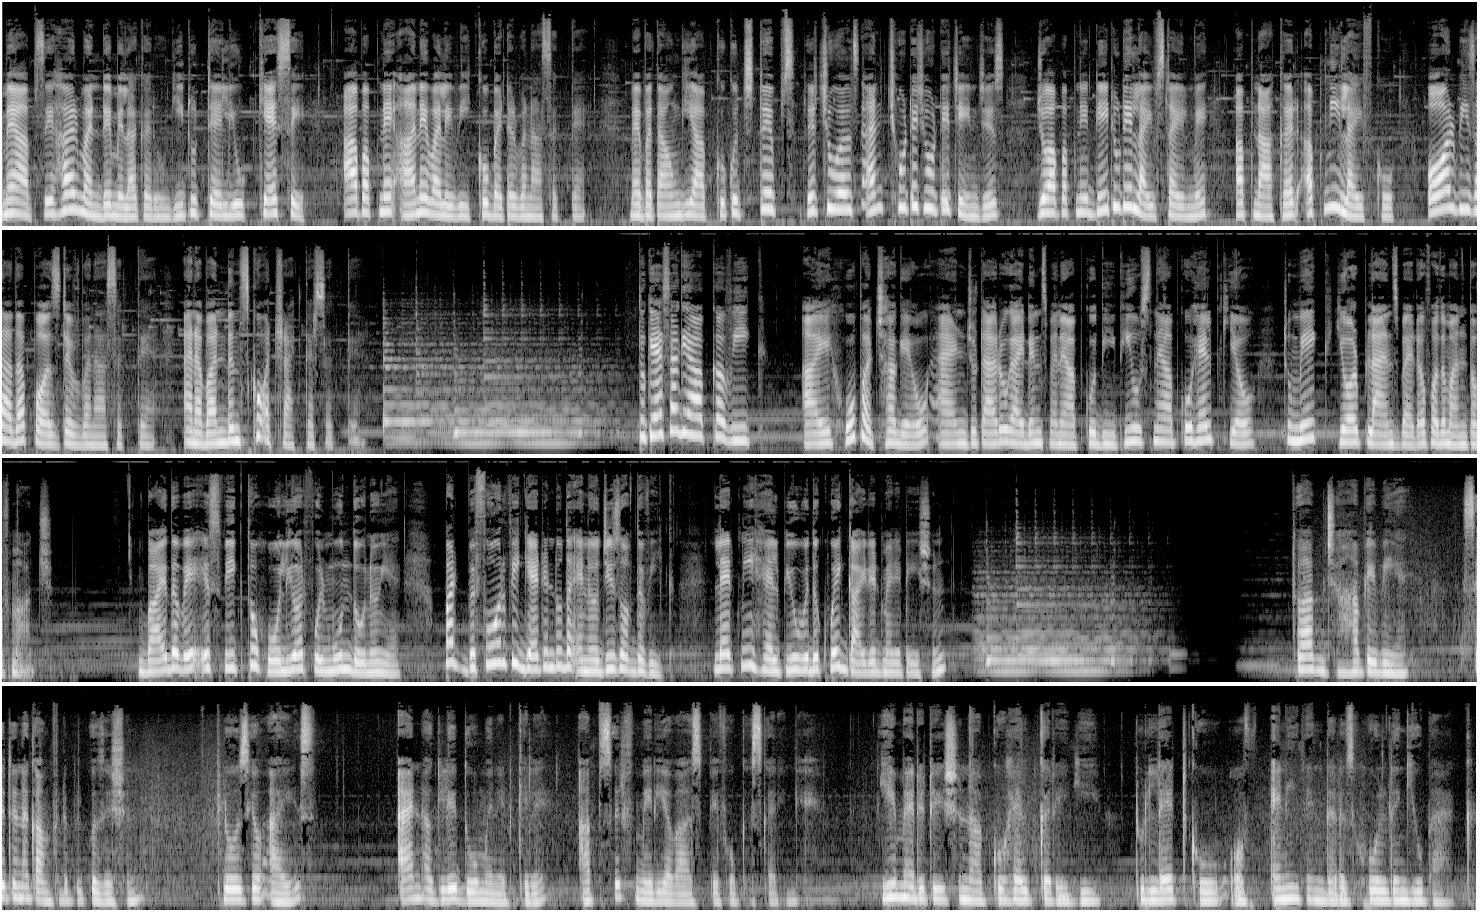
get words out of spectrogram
मैं आपसे हर मंडे मिला करूँगी टू टेल यू कैसे आप अपने आने वाले वीक को बेटर बना सकते हैं। मैं बताऊँगी आपको कुछ टिप्स रिचुअल्स एंड छोटे छोटे चेंजेस जो आप अपने डे टू डे लाइफ में अपना कर अपनी लाइफ को और भी ज़्यादा पॉजिटिव बना सकते हैं एंड अबंडेंस को अट्रैक्ट कर सकते हैं। तो कैसा गया आपका वीक आई होप अच्छा गया हो एंड जो टैरो गाइडेंस मैंने आपको दी थी, उसने आपको हेल्प किया हो to make your plan better for the month of March by the way this week तो होली और फुल मून दोनों ही है but before we get in to the energies of the week let me help you with quick guided meditation तो आप जहाँ पे भी हैं sit in a comfortable position close your eyes and अगले दो मिनट के लिए आप सिर्फ़ मेरी आवाज़ पे फोकस करेंगे। ये मेडिटेशन आपको हेल्प करेगी to let go of anything that is holding you back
